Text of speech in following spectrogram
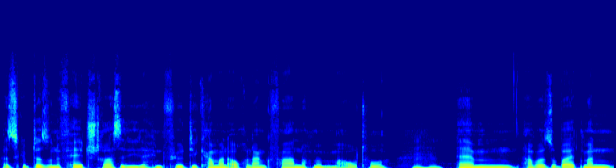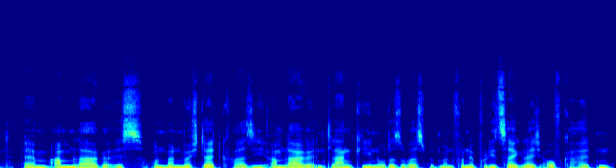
Also es gibt da so eine Feldstraße, die dahin führt, die kann man auch lang fahren noch mit dem Auto. Mhm. Ähm, aber sobald man ähm, am Lager ist und man möchte halt quasi am Lager entlang gehen oder sowas, wird man von der Polizei gleich aufgehalten.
